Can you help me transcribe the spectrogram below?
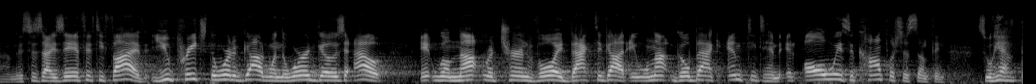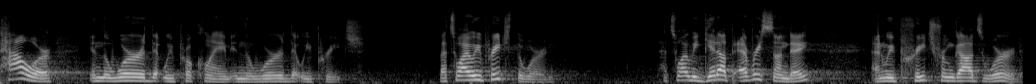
Um, this is Isaiah 55. You preach the Word of God. When the Word goes out, it will not return void back to God. It will not go back empty to Him. It always accomplishes something. So we have power in the word that we proclaim, in the word that we preach. That's why we preach the word. That's why we get up every Sunday and we preach from God's word.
